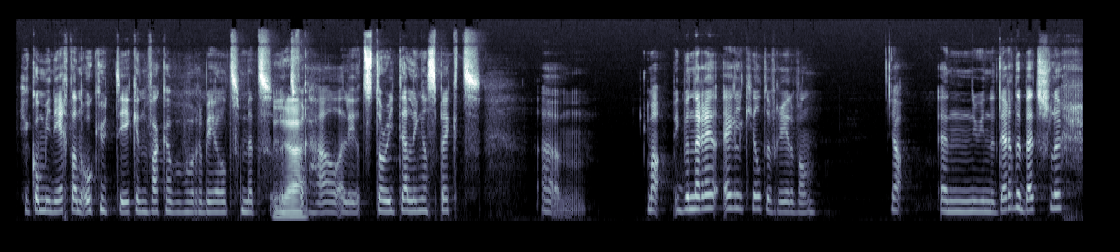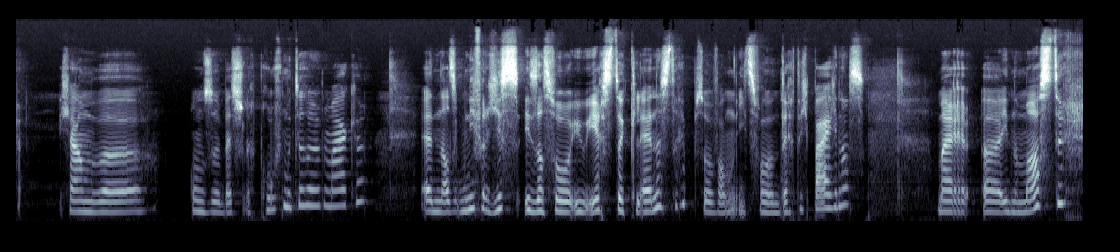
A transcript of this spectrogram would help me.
je combineert dan ook je tekenvakken bijvoorbeeld met het Ja. verhaal, allee, het storytelling aspect. Ehm, maar ik ben daar eigenlijk heel tevreden van. Ja, en nu in de derde bachelor gaan we onze bachelorproef moeten maken. En als ik me niet vergis, is dat zo uw eerste kleine strip, zo van iets van een 30 pagina's. Maar eh, in de master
